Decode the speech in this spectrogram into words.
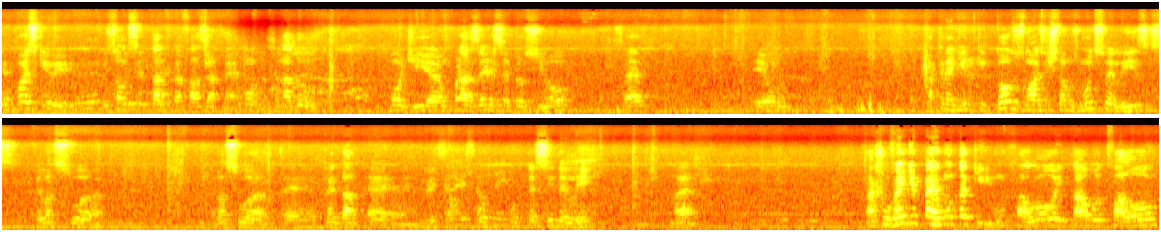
Depois que fui solicitado para fazer a pergunta, senador, bom dia, é um prazer receber o senhor, certo? Eu acredito que todos nós estamos muito felizes pela sua, pela sua é, candidat, é, por, por ter sido eleito, né? Tá chovendo de pergunta aqui, um falou e tal, o outro falou,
